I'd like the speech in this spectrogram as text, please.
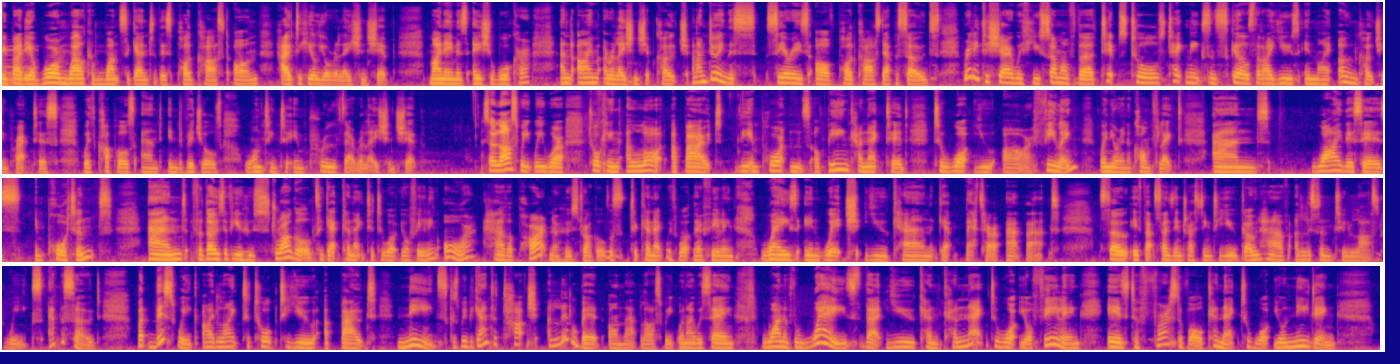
everybody. A warm welcome once again to this podcast on how to heal your relationship. My name is Ayesha Walker, and I'm a relationship coach. And I'm doing this series of podcast episodes really to share with you some of the tips, tools, techniques, and skills that I use in my own coaching practice with couples and individuals wanting to improve their relationship. So, last week we were talking a lot about the importance of being connected to what you are feeling when you're in a conflict and why this is important. And for those of you who struggle to get connected to what you're feeling or have a partner who struggles to connect with what they're feeling, ways in which you can get better at that. So, if that sounds interesting to you, go and have a listen to last week's episode. But this week, I'd like to talk to you about needs because we began to touch a little bit on that last week when I was saying one of the ways that you can connect to what you're feeling is to first of all connect to what you're needing.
